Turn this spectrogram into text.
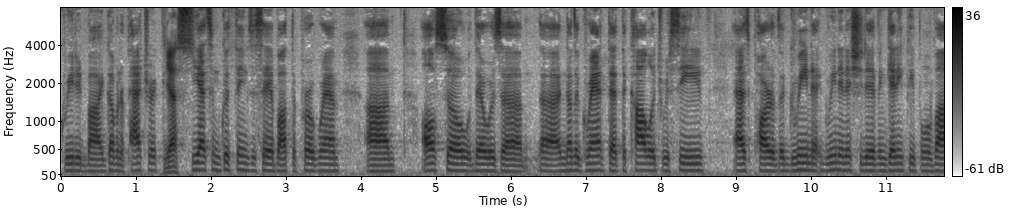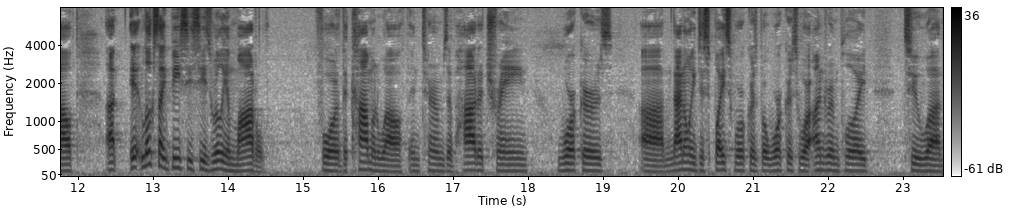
greeted by Governor Patrick. Yes. He had some good things to say about the program. Um, also, there was a, uh, another grant that the college received as part of the Green, Green Initiative and getting people involved. Uh, it looks like BCC is really a model for the Commonwealth in terms of how to train workers, um, not only displaced workers, but workers who are underemployed to uh,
